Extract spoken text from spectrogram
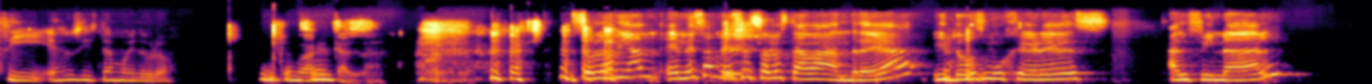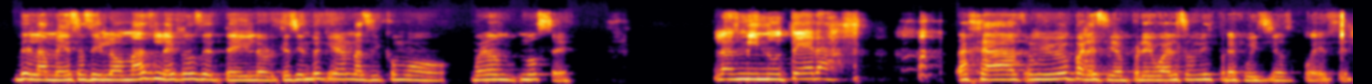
Sí, eso sí está muy duro. Entonces. Solo habían, en esa mesa solo estaba Andrea y dos mujeres al final de la mesa, así lo más lejos de Taylor, que siento que eran así como, bueno, no sé. Las minuteras. Ajá, a mí me pareció, pero igual son mis prejuicios, puede ser.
